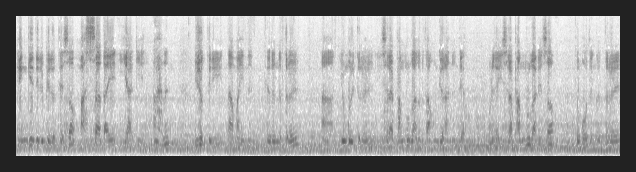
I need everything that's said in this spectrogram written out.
엥게디를 비롯해서 마사다의 이야기 많은 유적들이 남아있는 그런 것들을 아, 유물들을 이스라엘 박물관으로 다 옮겨놨는데요. 우리가 이스라엘 박물관에서 그 모든 것들을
